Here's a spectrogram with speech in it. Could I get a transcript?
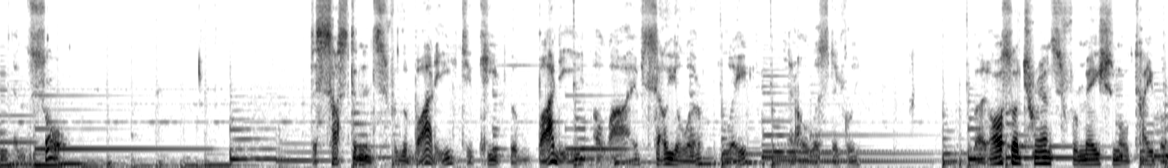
and the soul. The sustenance for the body to keep the body alive cellularly and holistically, but also transformational type of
